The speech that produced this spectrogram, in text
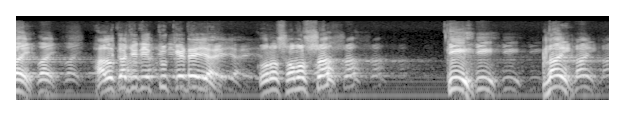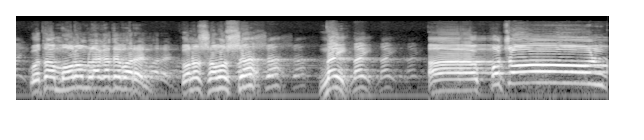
নাই। হালকা যদি একটু কেটে যায়, কোনো সমস্যা কি? নাই। কোথাও মলম লাগাতে পারেন, কোনো সমস্যা নাই। প্রচণ্ড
